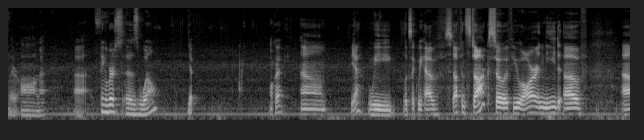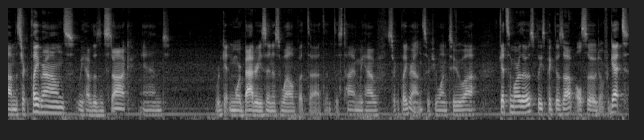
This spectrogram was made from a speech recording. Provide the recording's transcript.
They're on uh, Thingiverse as well. Yep. Okay. Um, yeah, we looks like we have stuff in stock. So if you are in need of um, the circuit playgrounds, we have those in stock, and we're getting more batteries in as well. But uh, th- this time we have circuit playgrounds. So if you want to uh, get some more of those, please pick those up. Also, don't forget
